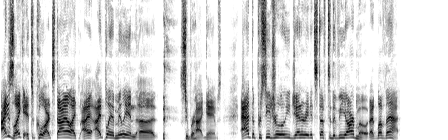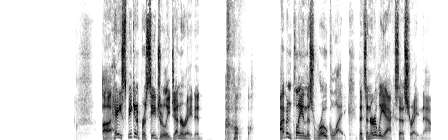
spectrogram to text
I just like it. It's a cool art style. I, I I'd play a million uh, super hot games. Add the procedurally generated stuff to the VR mode. I'd love that. Uh, hey, speaking of procedurally generated, I've been playing this roguelike that's in early access right now.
